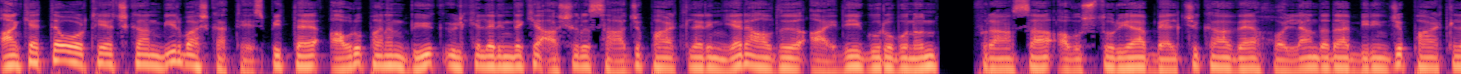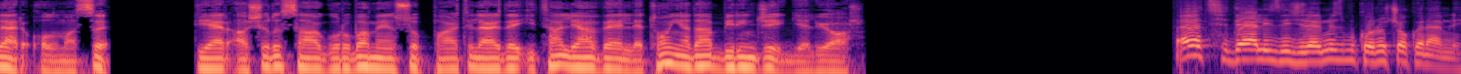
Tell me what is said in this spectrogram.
Ankette ortaya çıkan bir başka tespit de Avrupa'nın büyük ülkelerindeki aşırı sağcı partilerin yer aldığı ID grubunun Fransa, Avusturya, Belçika ve Hollanda'da birinci partiler olması. Diğer aşırı sağ gruba mensup partilerde İtalya ve Letonya'da birinci geliyor. Evet değerli izleyicilerimiz bu konu çok önemli.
